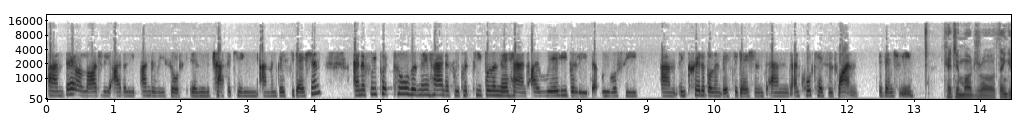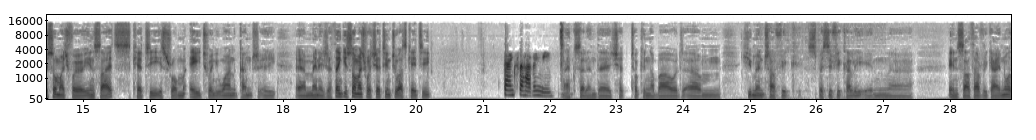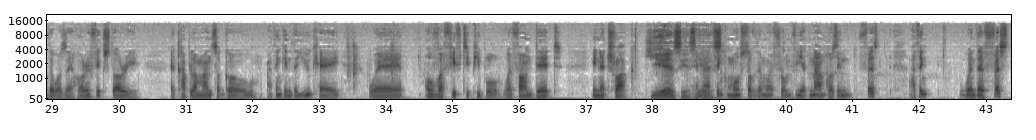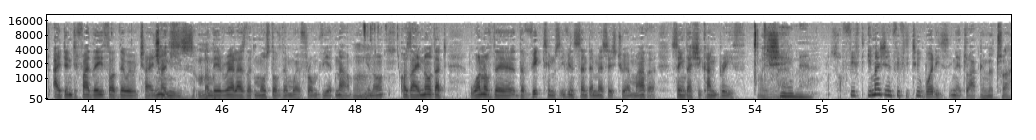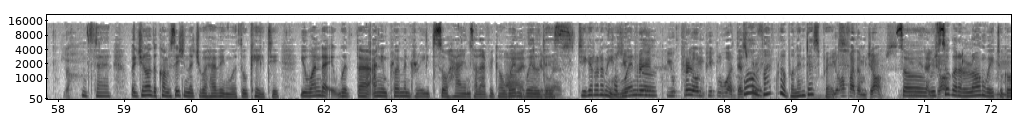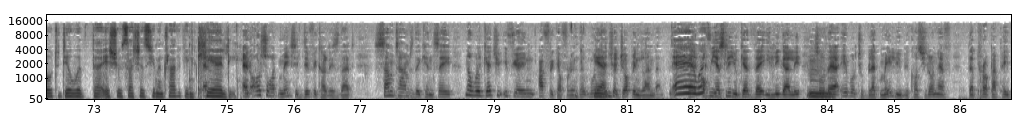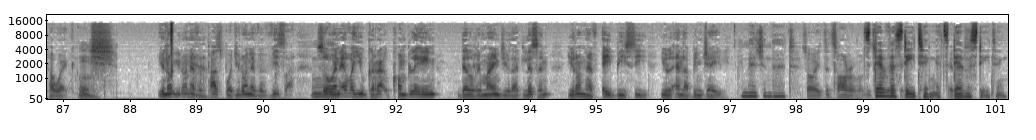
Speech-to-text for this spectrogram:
um, they are largely, I believe, under resourced in the trafficking um, investigation. And if we put tools in their hand, if we put people in their hand, I really believe that we will see um, incredible investigations and, and court cases won eventually. Katie Modraw, thank you so much for your insights. Katie is from A21 Country uh, Manager. Thank you so much for chatting to us, Katie. Thanks for having me. Excellent. They're talking about um, human traffic specifically in. Uh, in South Africa. I know there was a horrific story a couple of months ago, I think in the UK, where over 50 people were found dead in a truck. Yes, yes, and yes. I think most of them were from Vietnam because in first, I think when they first identified, they thought they were Chinese, Chinese. Mm-hmm. but they realized that most of them were from Vietnam. Mm. You know, because I know that one of the the victims even sent a message to her mother saying that she can't breathe. Shame, man. So 50, imagine 52 bodies in a truck. In a truck, yeah. It's sad. But you know, the conversation that you were having with Ukati, you wonder with the unemployment rate so high in South Africa, ah, when will this? Worse. Do you get what I mean? When you prey, will you prey on people who are desperate, well, vulnerable and desperate. You offer them jobs. So we've job. still got a long way to mm. go to deal with the issues such as human trafficking. Clearly, and, and, also what makes it difficult is that sometimes they can say, "No, we'll get you if you're in Africa, for instance, we'll yeah. get you a job in London." Uh, obviously, you get there illegally, mm. so they are able to blackmail you because you don't have the proper paperwork. Mm. You know, you don't yeah. have a passport, you don't have a visa. Mm. So whenever you gra- complain, they'll remind you that listen, you don't have ABC, you'll end up in jail. Imagine that. So it's, it's horrible. It's, it's devastating. It's it devastating. Is.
